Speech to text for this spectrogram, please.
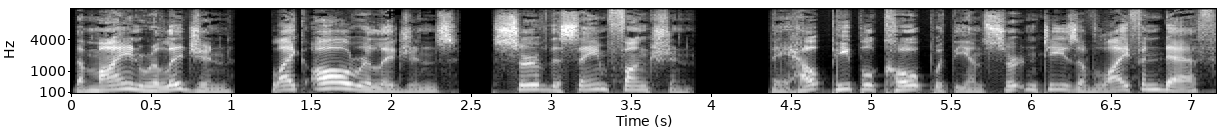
The Mayan religion, like all religions, serve the same function. They help people cope with the uncertainties of life and death,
